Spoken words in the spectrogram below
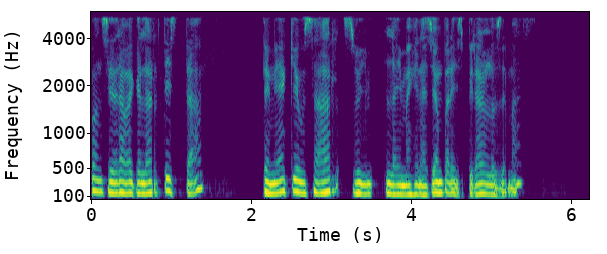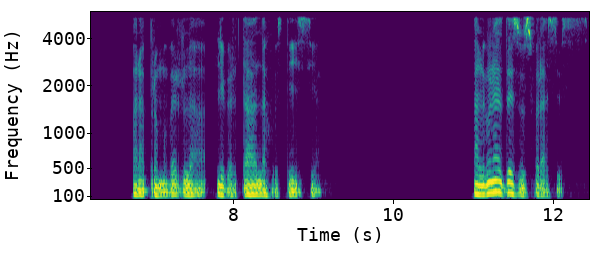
consideraba que el artista tenía que usar la imaginación para inspirar a los demás, para promover la libertad, la justicia. Algunas de sus frases.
